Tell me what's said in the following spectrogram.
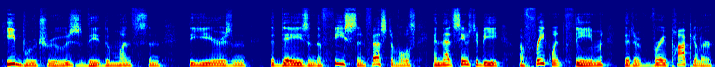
Hebrew truths, the the months and the years and the days and the feasts and festivals, and that seems to be a frequent theme that are very popular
